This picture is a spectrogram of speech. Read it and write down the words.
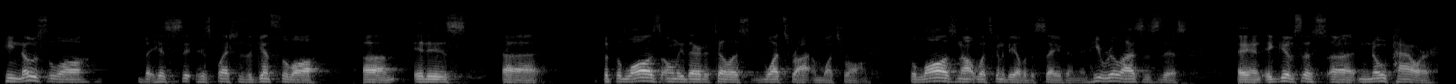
He knows the law, but his, his flesh is against the law. Um, it is, uh, but the law is only there to tell us what's right and what's wrong. The law is not what's going to be able to save him. And he realizes this. And it gives us uh, no power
